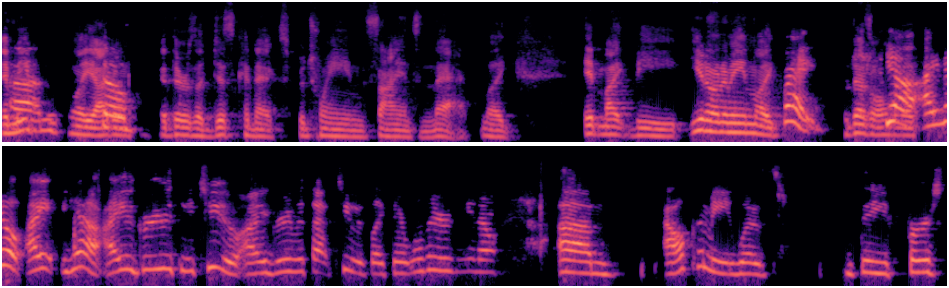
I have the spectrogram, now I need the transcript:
And me Um, personally, I don't think that there's a disconnect between science and that. Like, it might be, you know what I mean? Like, right that's all. yeah i know i yeah i agree with you too i agree with that too it's like there well there you know um alchemy was the first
